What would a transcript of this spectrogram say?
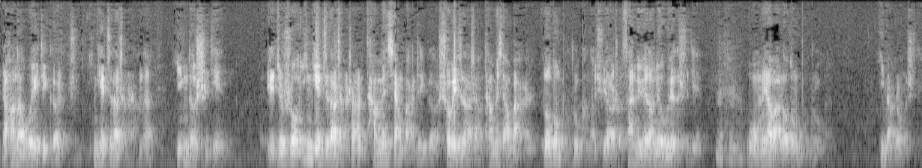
然后呢，为这个硬件制造厂商呢赢得时间。也就是说，硬件制造厂商他们想把这个设备制造商，他们想把漏洞补住，可能需要说三个月到六个月的时间。嗯哼，我们要把漏洞补住，一秒钟的时间。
